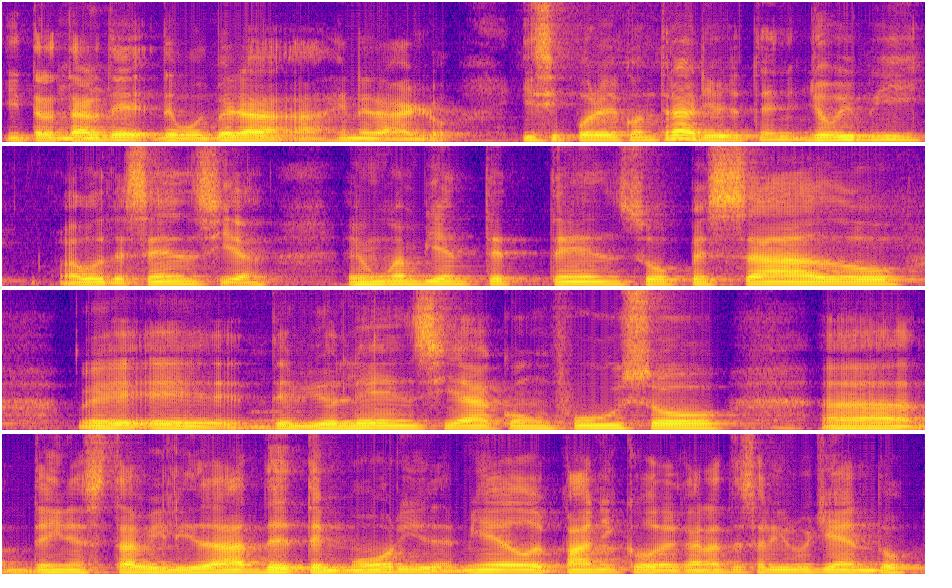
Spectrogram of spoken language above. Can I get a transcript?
y tratar de, volver a generarlo. Y si por el contrario, yo, yo viví adolescencia en un ambiente tenso, pesado, eh, eh, de violencia, confuso, ah, de inestabilidad, de temor y de miedo, de pánico, de ganas de salir huyendo,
